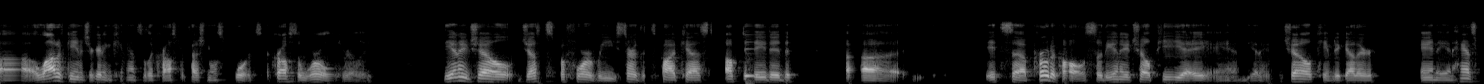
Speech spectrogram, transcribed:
Uh, a lot of games are getting canceled across professional sports across the world, really the NHL just before we started this podcast updated uh, its uh, protocols. So the NHLPA and the NHL came together and they enhanced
